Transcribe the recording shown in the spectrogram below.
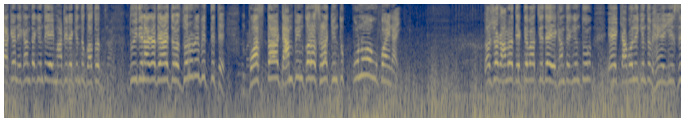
দেখেন এখান থেকে কিন্তু এই মাটিটা কিন্তু গত দুই দিন আগে দেওয়া হয়েছিল। জরুরি ভিত্তিতে বস্তা ডাম্পিং করা ছাড়া কিন্তু কোনো উপায় নাই। দর্শক, আমরা দেখতে পাচ্ছি যে এখান থেকে কিন্তু এই কেবলই কিন্তু ভেঙে গিয়েছে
